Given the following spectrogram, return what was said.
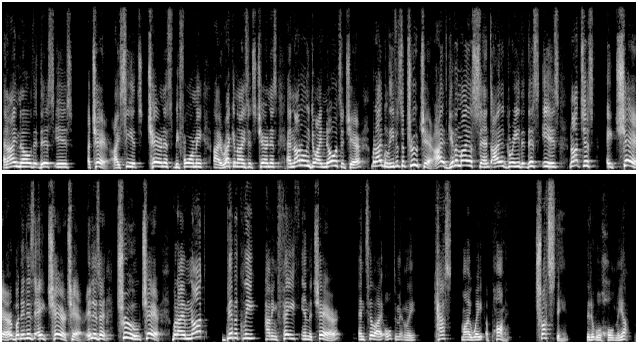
and I know that this is a chair. I see its chairness before me. I recognize its chairness. And not only do I know it's a chair, but I believe it's a true chair. I have given my assent. I agree that this is not just a chair, but it is a chair chair. It is a true chair. But I am not biblically having faith in the chair until I ultimately cast my weight upon it trusting that it will hold me up,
